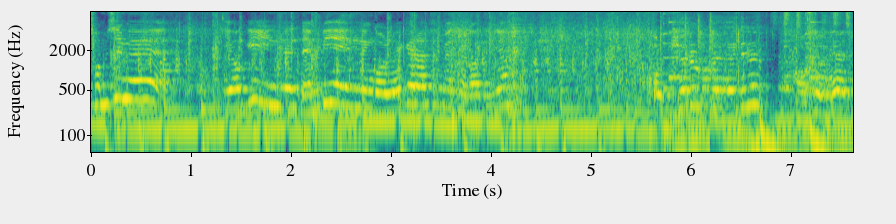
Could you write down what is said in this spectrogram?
점심은 여기 있는 냄비에 있는 걸로 해결하시면 되거든요. 어, 결을 해야 돼? 어, 그거 해야지.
